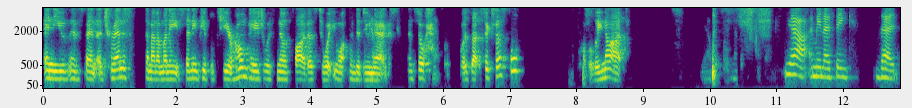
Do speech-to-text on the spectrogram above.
And you have spent a tremendous amount of money sending people to your homepage with no thought as to what you want them to do next. And so, was that successful? Probably not. Yeah. yeah, I mean, I think that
